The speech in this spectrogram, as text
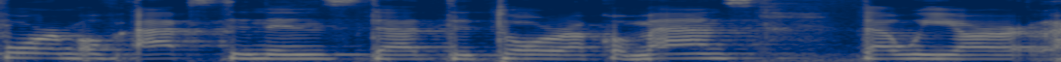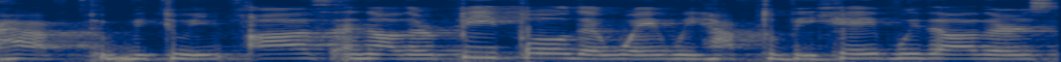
form of abstinence that the Torah commands that we are have between us and other people, the way we have to behave with others,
